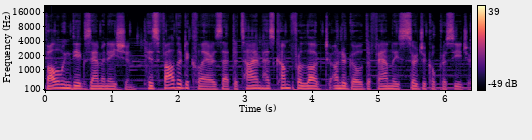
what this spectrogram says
Following the examination, his father declares that the time has come for Lug to undergo the family's surgical procedure.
